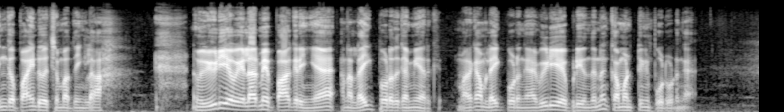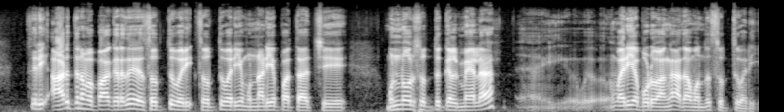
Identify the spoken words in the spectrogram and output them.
எங்கே பாயிண்ட் வச்சேன் பார்த்தீங்களா நம்ம வீடியோவை எல்லாருமே பார்க்குறீங்க ஆனால் லைக் போடுறது கம்மியாக இருக்குது மறக்காமல் லைக் போடுங்க. வீடியோ எப்படி இருந்துன்னு கமெண்ட்டையும் போட்டு விடுங்க. சரி அடுத்து நம்ம பார்க்குறது சொத்து வரி. சொத்து வரியை முன்னாடியே பார்த்தாச்சு. முன்னூறு சொத்துக்கள் மேலே வரியை போடுவாங்க. அதான் வந்து சொத்து வரி.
